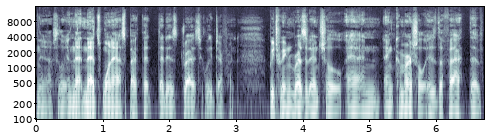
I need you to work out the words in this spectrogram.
Yeah absolutely. And that and that's one aspect that that is drastically different between residential and and commercial is the fact of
